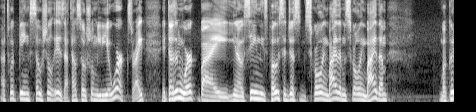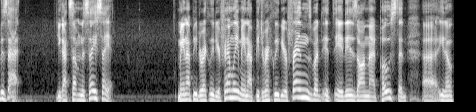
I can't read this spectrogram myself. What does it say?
That's what being social is. That's how social media works, right? It doesn't work by, you know, seeing these posts and just scrolling by them, scrolling by them. What good is that? You got something to say, say it may not be directly to your family, may not be directly to your friends, but it, it is on that post. And, uh, you know,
